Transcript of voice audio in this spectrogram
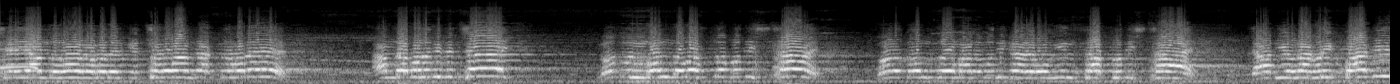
সেই আন্দোলন আমাদেরকে চলমান রাখতে হবে। আমরা বলে দিতে চাই, নতুন বন্দোবস্ত প্রতিষ্ঠায়, গণতন্ত্র, মানবাধিকার এবং ইনসাফ প্রতিষ্ঠায় জাতীয় নাগরিক পার্টি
